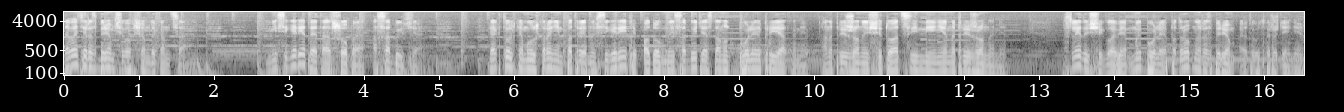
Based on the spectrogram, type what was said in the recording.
Давайте разберемся во всем до конца. Не сигарета это особое, а событие. Как только мы устраним потребность в сигарете, подобные события станут более приятными, а напряженные ситуации менее напряженными. В следующей главе мы более подробно разберем это утверждение.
